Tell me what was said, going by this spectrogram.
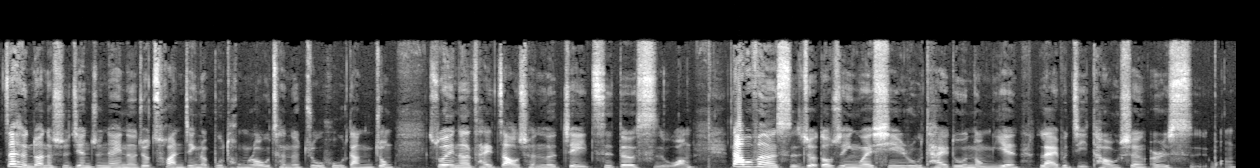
在很短的时间之内呢，就窜进了不同楼层的住户当中，所以呢，才造成了这一次的死亡。大部分的死者都是因为吸入太多浓烟，来不及逃生而死亡。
